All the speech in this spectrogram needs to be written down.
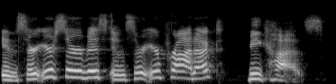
insert your service, insert your product because.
